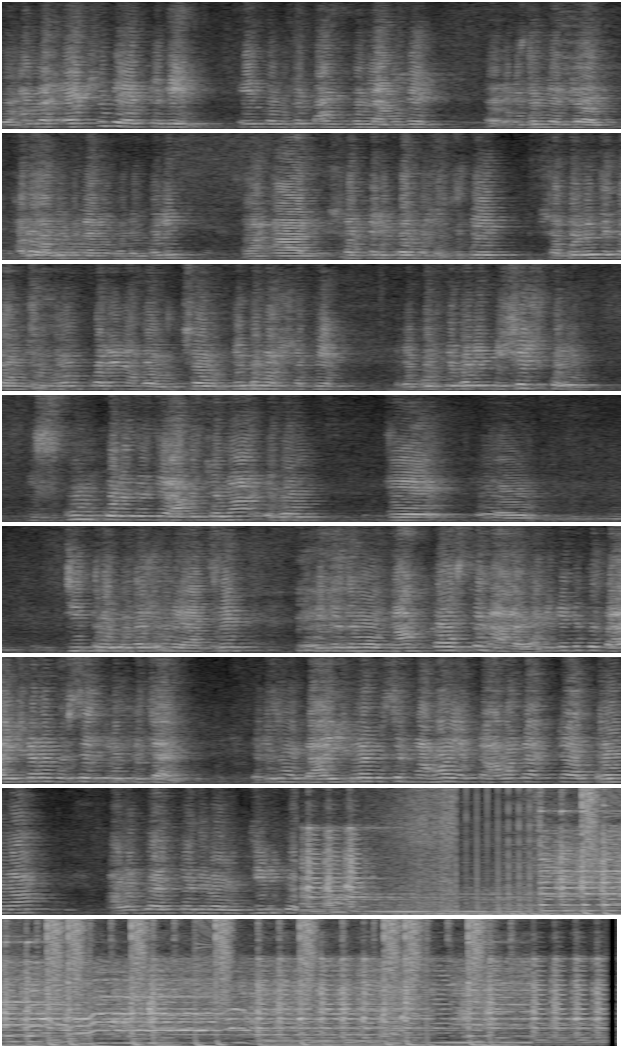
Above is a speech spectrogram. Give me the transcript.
তো আমরা একসাথে একটা দিন এই পালন করলে আমাদের জন্য একটা ভালো হবে বলে আমি মনে করি। আর সরকারি কর্মসূচিতে সকলে যাতে অংশগ্রহণ করেন, আমরা উৎসাহ উদ্দীপনার সাথে এটা করতে পারি। বিশেষ করে স্কুল কলেজে যে আলোচনা এবং যে চিত্র প্রদর্শনী আছে, এটা যেন নাম কাজতে না হয়। অনেকে কিন্তু দায়ী সারা গোছের করতে চায়। এটা যেন দায়ী সারা গোছের না হয়, একটা আলাদা একটা প্রেরণা আলাদা একটা যেন উজ্জীবিত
